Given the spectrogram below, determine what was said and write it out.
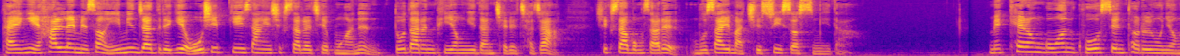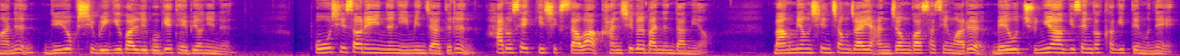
다행히 할렘에서 이민자들에게 50기 이상의 식사를 제공하는 또 다른 비영리 단체를 찾아 식사 봉사를 무사히 마칠 수 있었습니다. 맥케런 공원 구호센터를 운영하는 뉴욕시 위기관리국의 대변인은 보호시설에 있는 이민자들은 하루 세끼 식사와 간식을 받는다며 망명 신청자의 안전과 사생활을 매우 중요하게 생각하기 때문에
